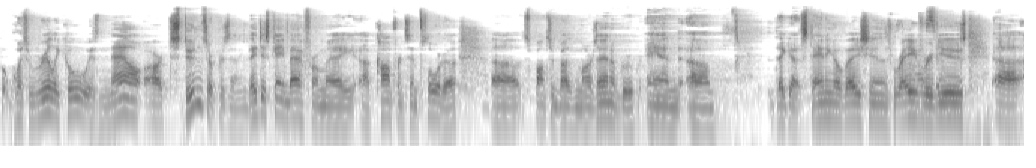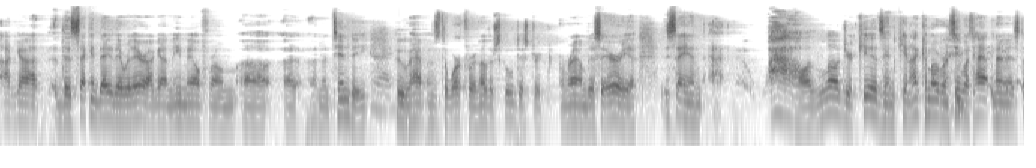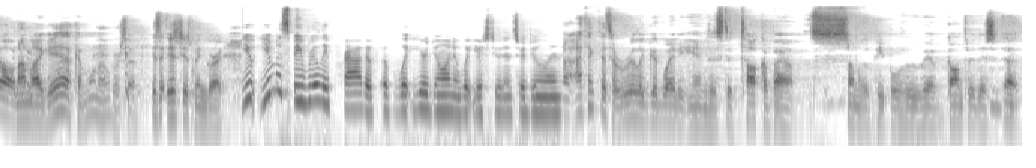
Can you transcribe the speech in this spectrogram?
But what's really cool is now our students are presenting. They just came back from a, a conference in Florida, uh, sponsored by the Marzano Group, and um, they got standing ovations, rave awesome. reviews. Uh, I got the second day they were there. I got an email from uh, a, an attendee right. who happens to work for another school district around this area, saying wow, I loved your kids, and can I come over and see what's happening at Stall? And I'm like, yeah, come on over. So it's, it's just been great. You you must be really proud of, of what you're doing and what your students are doing. I think that's a really good way to end is to talk about some of the people who have gone through this. Uh,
